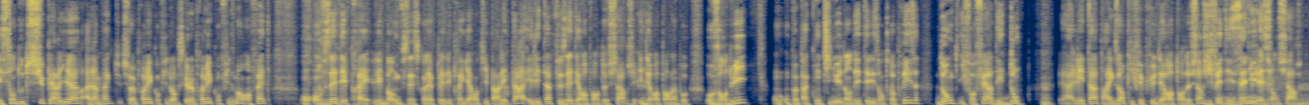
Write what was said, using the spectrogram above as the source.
est sans doute supérieur à l'impact mmh. sur le premier confinement. Parce que le premier confinement, en fait, on, on faisait des prêts. Les banques faisaient ce qu'on appelait des prêts garantis par l'État et l'État faisait des reports de charges et des reports d'impôts. Aujourd'hui, on ne peut pas continuer d'endetter les entreprises, donc il faut faire des dons. Mmh. L'État, par exemple, il fait plus des reports de charges, il fait des annulations de charges. Mmh.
